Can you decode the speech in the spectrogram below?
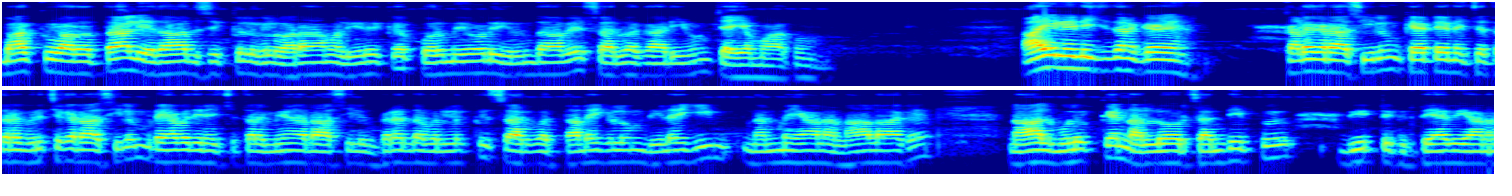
வாக்குவாதத்தால் ஏதாவது சிக்கல்கள் வராமல் இருக்க பொறுமையோடு இருந்தாவே சர்வ காரியமும் ஜெயமாகும். ஆயுள் நட்சத்திரம் க கடகராசியிலும் கேட்டை நட்சத்திரம் விருச்சிக ராசியிலும் ரேவதி நட்சத்திரம் மீன ராசியிலும் பிறந்தவர்களுக்கு சர்வ தடைகளும் விலகி நன்மையான நாளாக நாள் முழுக்க நல்லோர் சந்திப்பு வீட்டுக்கு தேவையான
